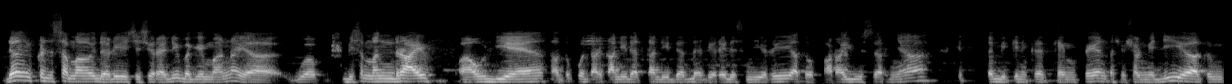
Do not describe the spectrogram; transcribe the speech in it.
Dan kerjasama dari sisi Ready bagaimana ya gue bisa mendrive audiens ataupun dari kandidat-kandidat dari Ready sendiri atau para usernya kita bikin create campaign atau social media atau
